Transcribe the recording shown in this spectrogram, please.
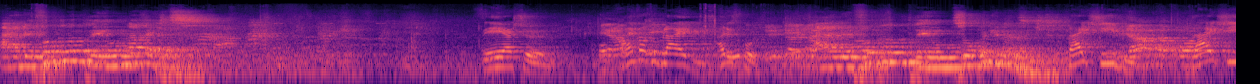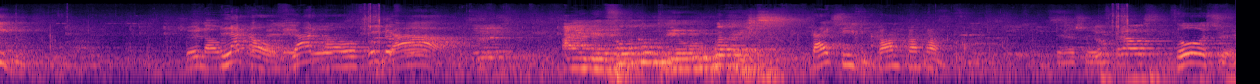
Eine Fotoumdrehung nach rechts. Sehr schön. Einfach so bleiben. Alles gut. Eine Fotoumdrehung zur Rückenansicht. Gleich schieben. Gleich schieben. Schön auf. Latt auf. Latt auf. Ja. Eine Fotoumdrehung nach rechts. Gleich schieben. Komm, komm, komm. Sehr schön. Luft raus. So schön.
